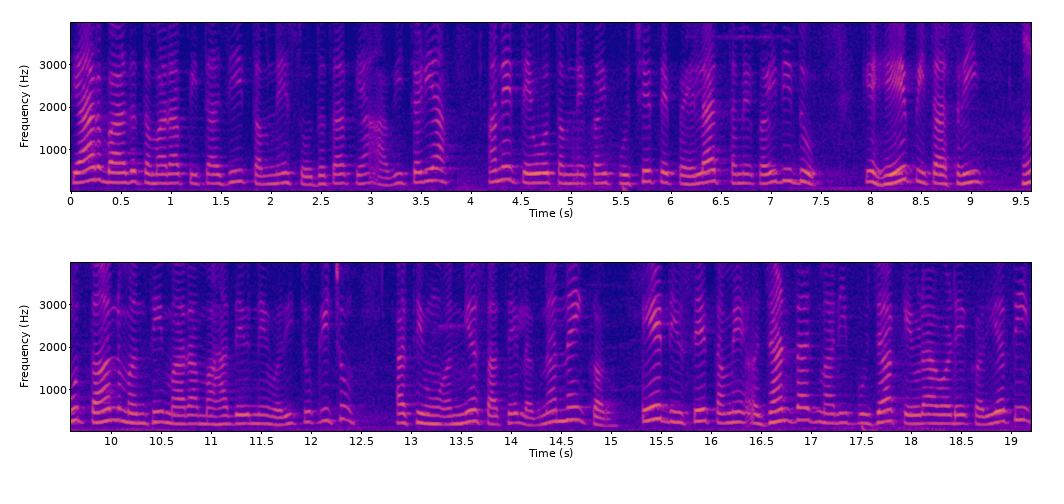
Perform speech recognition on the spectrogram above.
ત્યારબાદ તમારા પિતાજી તમને શોધતા ત્યાં આવી ચડ્યા અને તેઓ તમને કંઈ પૂછે તે પહેલાં જ તમે કહી દીધું કે, હે પિતાશ્રી, હું તન મનથી મારા મહાદેવને વરી ચૂકી છું. આથી હું અન્ય સાથે લગ્ન નહીં કરું. એ દિવસે તમે અજાણતા જ મારી પૂજા કેવડા વડે કરી હતી.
